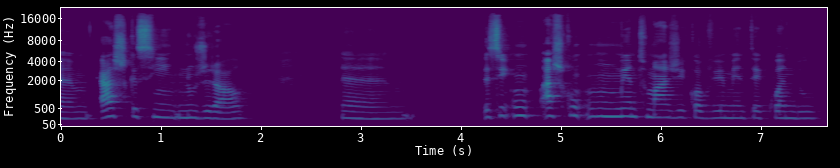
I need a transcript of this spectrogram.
Um, acho que assim, no geral, um, assim, um, acho que um, momento mágico, obviamente, é quando,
